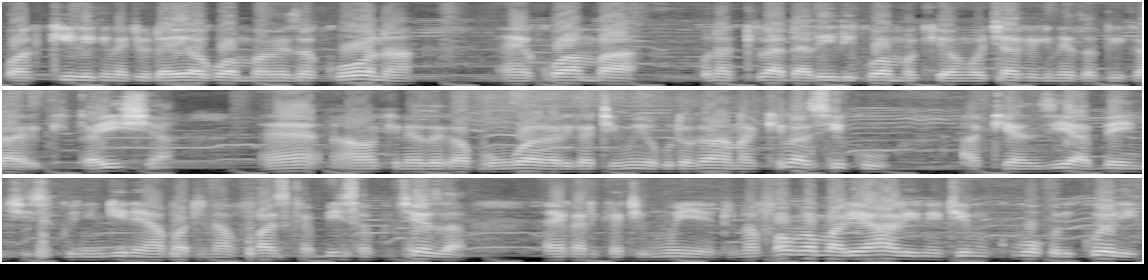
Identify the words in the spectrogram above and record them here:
kwa kile kinachodaiwa kwamba ameweza kuona eh, kwamba kuna kila dalili kwamba kiwango chake kinaweza kika, kikaisha eh, ama kinaweza kapungua katika timu hiyo kutokana na kila siku akianzia benchi, siku nyingine hapati nafasi kabisa kucheza eh, katika timu hii. Tunafahamu kama Al Ahly ni timu kubwa kwelikweli,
